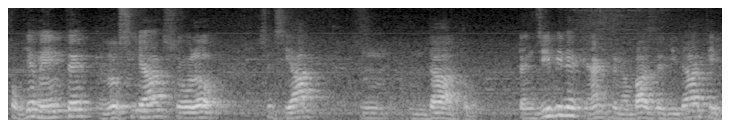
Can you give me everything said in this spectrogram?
ovviamente lo si ha solo se si ha un dato tangibile e anche una base di dati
